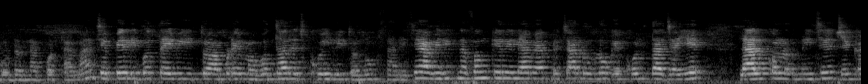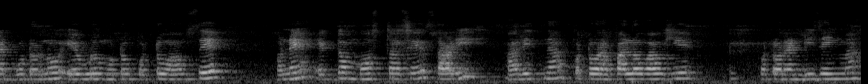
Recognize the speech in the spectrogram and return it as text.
બોર્ડરના પટ્ટામાં, જે પેલી બતાવી તો આપણે એમાં વધારે જ ખોઈલી તો નુકસાની છે. આવી રીતના સંકેલી લાવે આપણે. ચાલુ લોકે ખોલતા જઈએ. લાલ કલરની છે જે બોર્ડરનો એવડો મોટો પટ્ટો આવશે. અને એકદમ મસ્ત છે સાડી. આ રીતના પટોરા પાલવ આવશે પટોરાની ડિઝાઇનમાં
